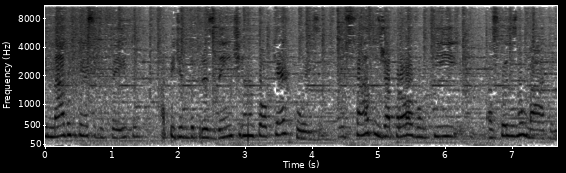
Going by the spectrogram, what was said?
e nada que tenha sido feito a pedido do presidente em qualquer coisa. Os fatos já provam que as coisas não batem.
